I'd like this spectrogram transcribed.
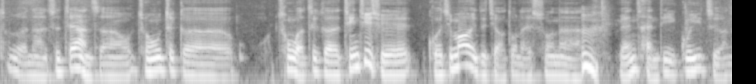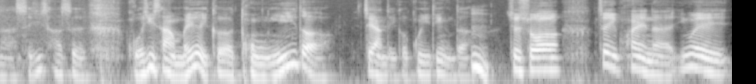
这个呢是这样子啊，从这个。从我这个经济学、国际贸易的角度来说呢，原产地规则呢，实际上是国际上没有一个统一的这样的一个规定的。嗯，就是说这一块呢，因为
